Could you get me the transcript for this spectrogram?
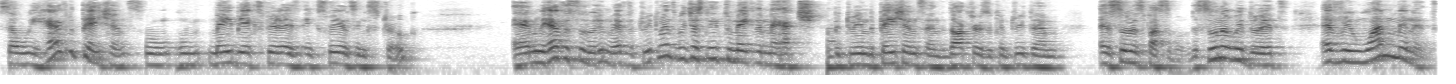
So we have the patients who, who may be experiencing stroke, and we have a solution, we have the treatments. We just need to make the match between the patients and the doctors who can treat them as soon as possible. The sooner we do it, every one minute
